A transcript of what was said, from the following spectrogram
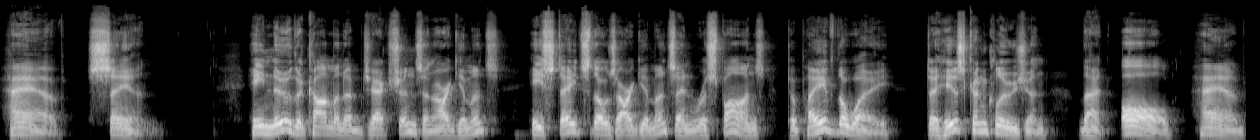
have sinned. He knew the common objections and arguments. He states those arguments and responds to pave the way to his conclusion that all have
